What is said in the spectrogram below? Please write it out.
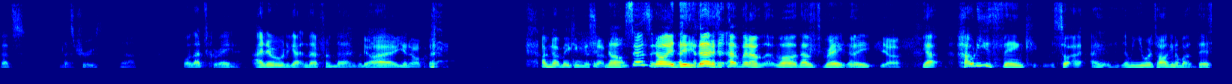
that's that's truth. Yeah. Well, that's great. I never would have gotten that from that. But Yeah, that- I, you know, I'm not making this up. No. It says it. no, it, it does. but I'm. Whoa, that was great. I. yeah, Yeah. How do you think? So I, I, I mean, you were talking about this,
